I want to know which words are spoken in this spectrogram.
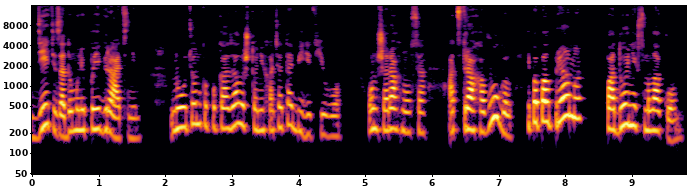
Дети задумали поиграть с ним, но утенку показалось, что они хотят обидеть его. Он шарахнулся от страха в угол и попал прямо под дойник с молоком.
